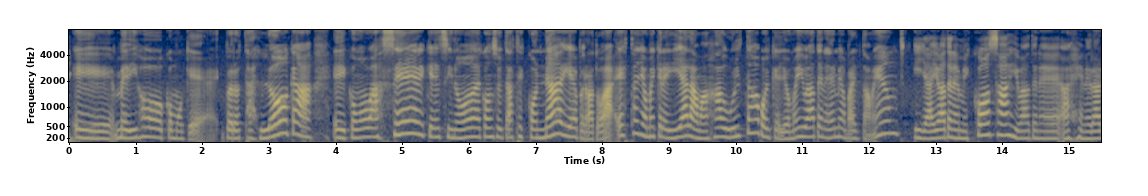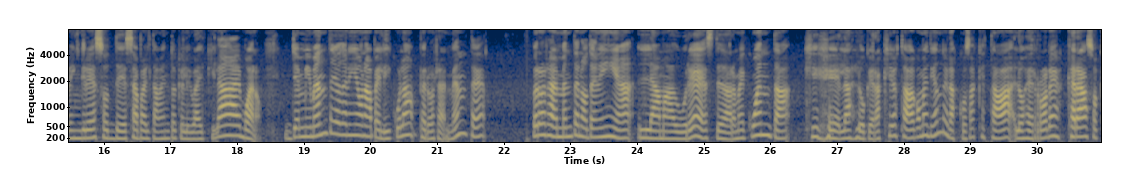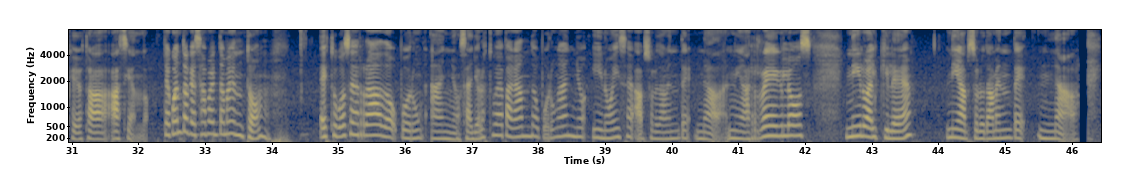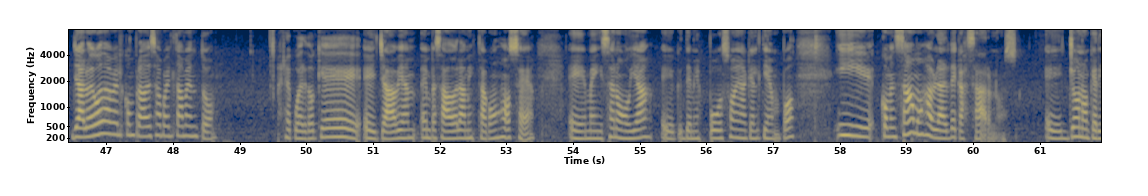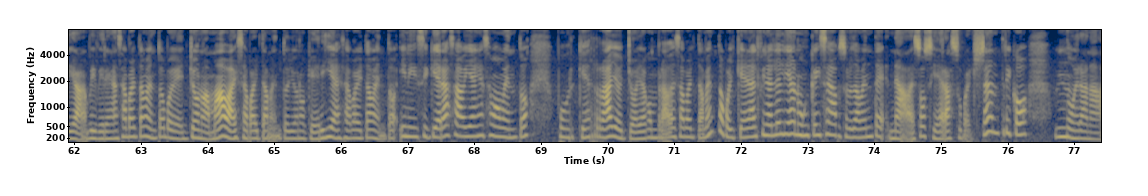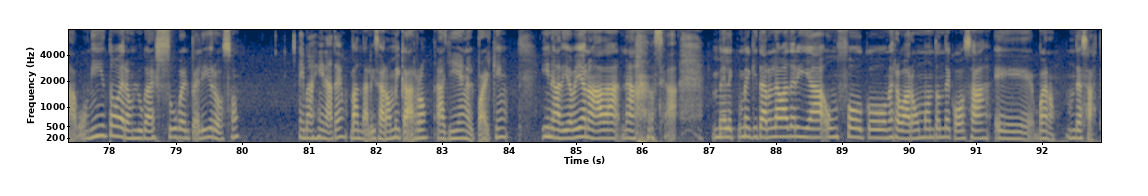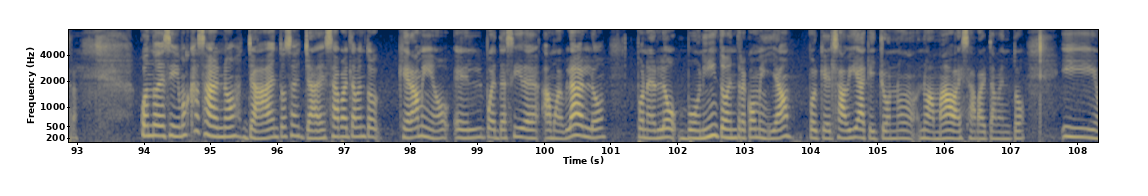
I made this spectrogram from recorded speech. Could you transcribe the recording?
Eh, me dijo como que, pero estás loca, eh, ¿cómo va a ser que si no consultaste con nadie? Pero a toda esta yo me creía la más adulta porque yo me iba a tener mi apartamento y ya iba a tener mis cosas, iba a tener a generar ingresos de ese apartamento que lo iba a alquilar. Bueno, ya en mi mente yo tenía una película, pero realmente pero realmente no tenía la madurez de darme cuenta que las loqueras que yo estaba cometiendo y las cosas que estaba, los errores crasos que yo estaba haciendo. Te cuento que ese apartamento estuvo cerrado por un año, o sea, yo lo estuve pagando por un año y no hice absolutamente nada, ni arreglos, ni lo alquilé, ni absolutamente nada. Ya luego de haber comprado ese apartamento, recuerdo que eh, ya había empezado la amistad con José eh, me hice novia eh, de mi esposo en aquel tiempo y comenzamos a hablar de casarnos. eh, yo no quería vivir en ese apartamento porque yo no amaba ese apartamento, yo no quería ese apartamento y ni siquiera sabía en ese momento por qué rayos yo había comprado ese apartamento, porque al final del día nunca hice absolutamente nada. Eso sí, era súper céntrico, no era nada bonito, era un lugar súper peligroso. Imagínate, vandalizaron mi carro allí en el parking y nadie vio nada, nada, o sea, me, quitaron la batería, un foco, me robaron un montón de cosas, eh, bueno, un desastre. Cuando decidimos casarnos, ya entonces, ya ese apartamento que era mío, él pues decide amueblarlo, ponerlo bonito, entre comillas, porque él sabía que yo no, no amaba ese apartamento y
